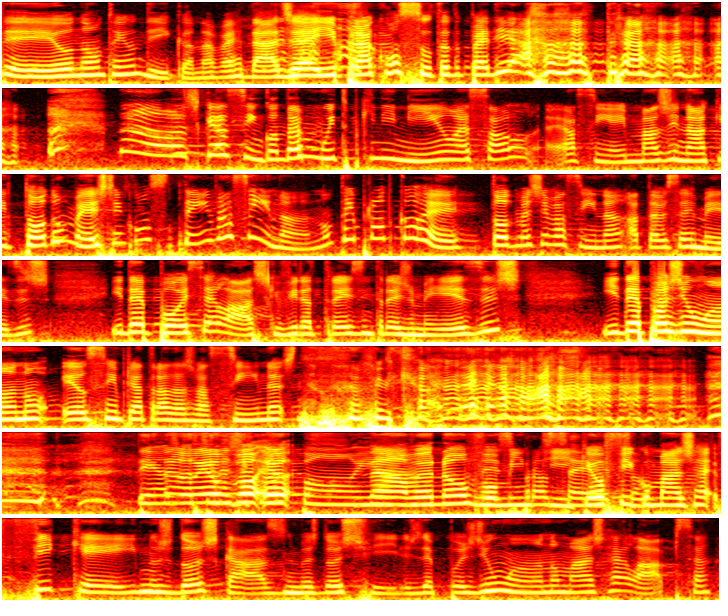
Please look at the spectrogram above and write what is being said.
Eu não tenho dica. Na verdade, é ir para a consulta do pediatra. Não, acho que é assim, quando é muito pequenininho, é só é assim, é imaginar que todo mês tem, tem vacina. Não tem para onde correr. Todo mês tem vacina, até os seis meses. E depois, sei lá, acho que vira três em três meses. E depois de um ano, eu sempre atraso as vacinas. Brincadeira. Tem as não, vacinas eu vou, de campanha. Eu, não, eu não vou mentir, processo. que eu fico mais. Fiquei nos dois casos, meus dois filhos, depois de um ano mais relapsa.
